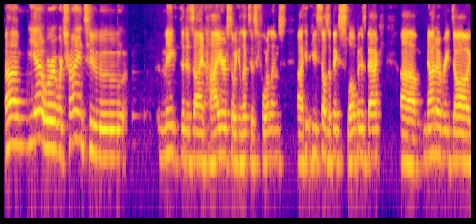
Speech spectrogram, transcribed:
Um, yeah, we're, we're trying to make the design higher so he can lift his forelimbs. Uh, he, he, still has a big slope in his back. Um, not every dog,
